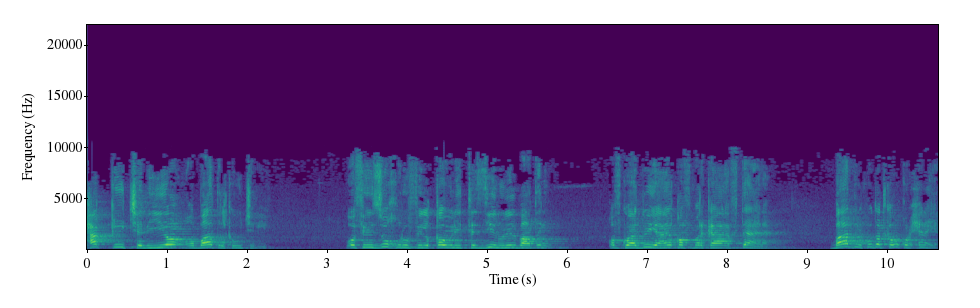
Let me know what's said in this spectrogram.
xaqii jabiyo oo baailka u jabiyo wa fii zukrufi اlqowli tasyiinu lilbaili qofku hadduu yahay qof markaa aftahana baatilku dadka u qurxinaya.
